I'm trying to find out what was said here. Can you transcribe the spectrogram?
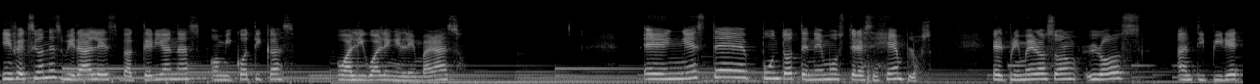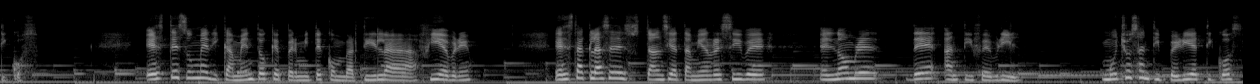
infecciones virales, bacterianas o micóticas o al igual en el embarazo. En este punto tenemos tres ejemplos. El primero son los antipiréticos. Este es un medicamento que permite convertir la fiebre. Esta clase de sustancia también recibe el nombre de antifebril. Muchos antipiréticos,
